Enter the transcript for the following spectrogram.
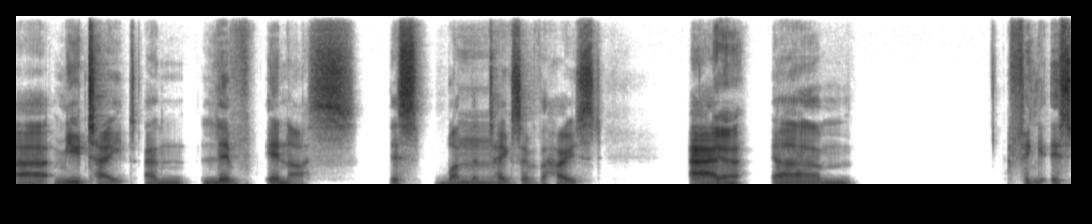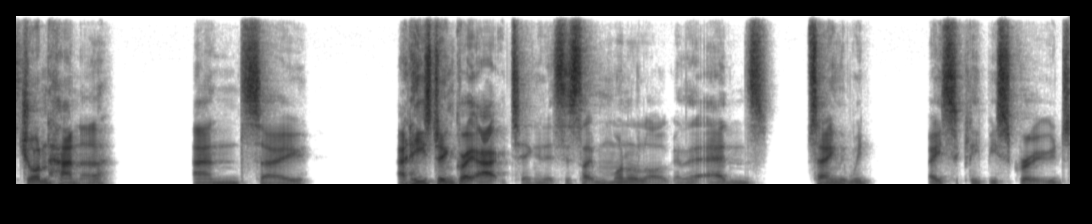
uh mutate and live in us this one Mm. that takes over the host and um i think it's john hannah and so and he's doing great acting and it's this like monologue and it ends saying that we'd basically be screwed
